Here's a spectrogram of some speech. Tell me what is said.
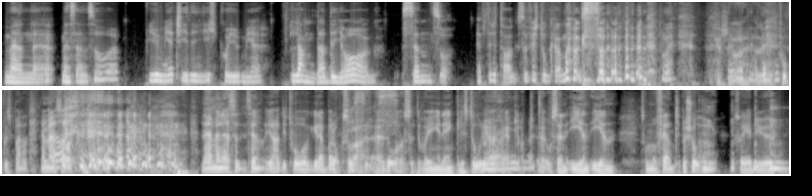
Men, eh, men sen så ju mer tiden gick och ju mer landade jag. Sen så efter ett tag så förstod han också. Kanske jag hade mitt fokus på annat. Nej men, ja. alltså, nej, men alltså, sen, jag hade ju två grabbar också va, då, så det var ju ingen enkel historia nej, självklart. Och sen i en, i en, som offentlig person så är det ju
